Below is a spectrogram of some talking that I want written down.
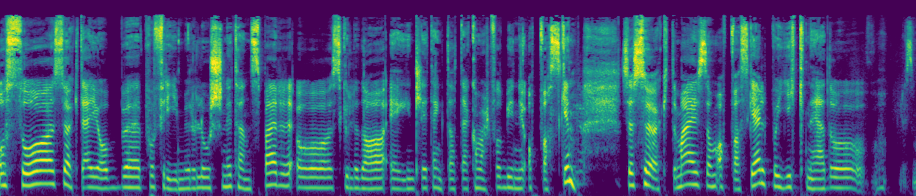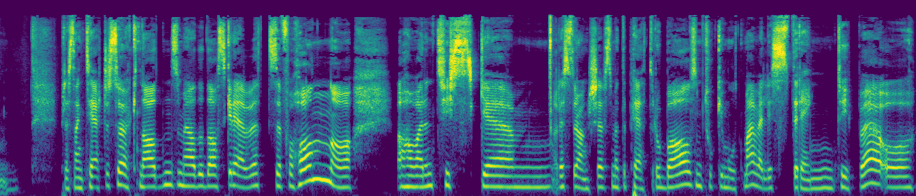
Og så søkte jeg jobb eh, på Frimurlosjen i Tønsberg, og skulle da egentlig tenkte at jeg kan i hvert fall begynne i oppvasken. Ja. Så jeg søkte meg som oppvaskhjelp og gikk ned og liksom presenterte søknaden som jeg hadde da skrevet for hånd, og han var en tysk eh, restaurantsjef som heter Petro Bahl, som tok imot meg, veldig streng type, og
